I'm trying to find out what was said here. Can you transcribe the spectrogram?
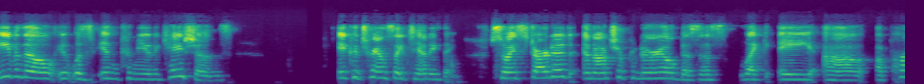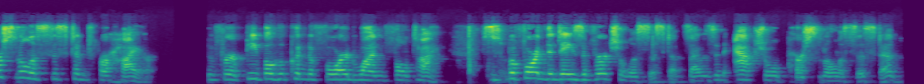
even though it was in communications, it could translate to anything. So I started an entrepreneurial business like a uh, a personal assistant for hire for people who couldn't afford one full time. Before the days of virtual assistants, I was an actual personal assistant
